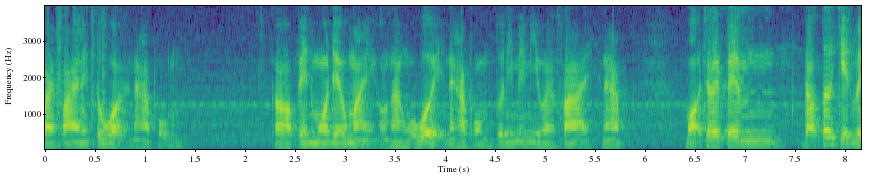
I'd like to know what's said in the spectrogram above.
Wi-Fi ในตัวนะครับผม ก็เป็นโมเดลใหม่ของทางหัวเว่ยนะครับผม ตัวนี้ไม่มี Wi-Fi นะครับ เหมาะจะไปเป็นเราเตอร์เกตเว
